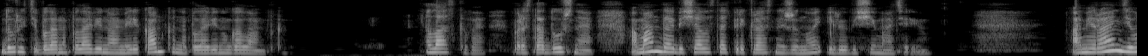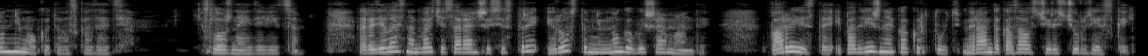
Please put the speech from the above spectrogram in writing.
Дороти была наполовину американка, наполовину голландка. Ласковая, простодушная, Аманда обещала стать прекрасной женой и любящей матерью. О Миранде он не мог этого сказать. Сложная девица. Родилась на два часа раньше сестры и ростом немного выше Аманды. Порывистая и подвижная, как ртуть, Миранда казалась чересчур резкой.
